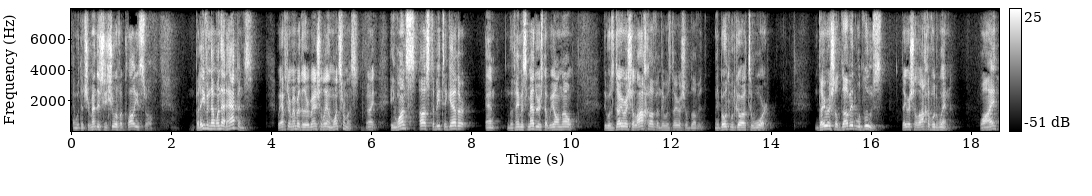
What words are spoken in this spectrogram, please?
and with a tremendous Yeshua for Klal Yisrael. But even though when that happens, we have to remember that the Rebbeinu Shalom wants from us. Right? He wants us to be together. And the famous medrash that we all know, there was Daira Shel Achav and there was Daira Shel David. They both would go out to war. Daira Shel David would lose. Daira Shel Achav would win. Why?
